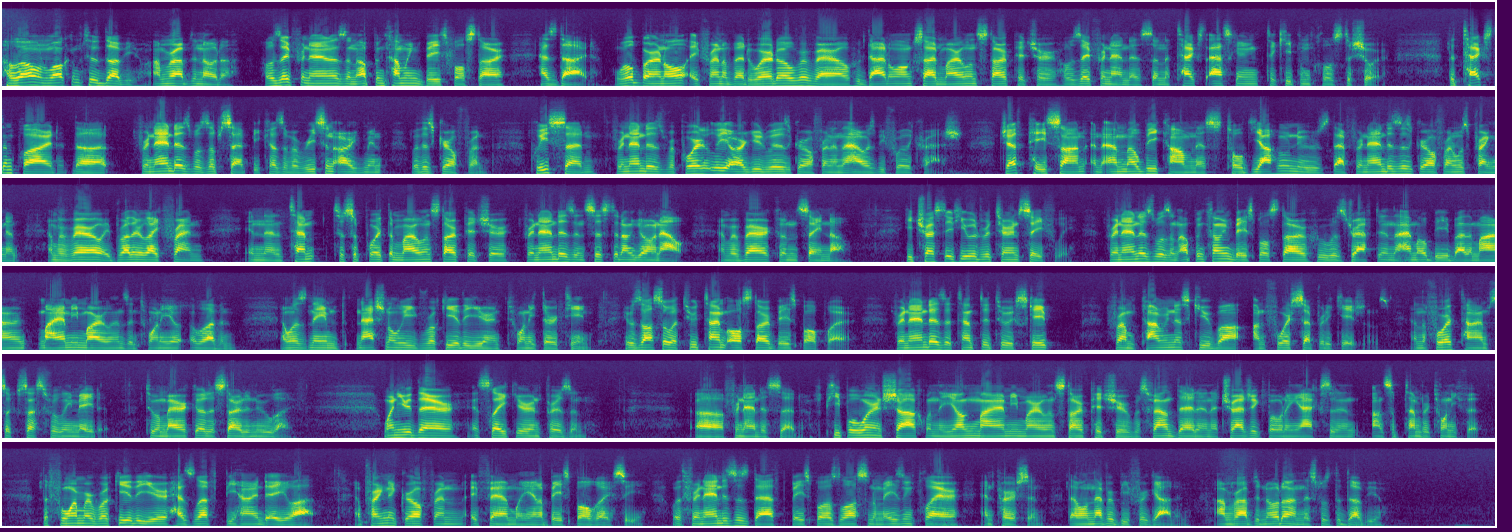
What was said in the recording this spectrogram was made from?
Hello and welcome to the W. I'm Rob Denota. Jose Fernandez, an up-and-coming baseball star, has died. Will Bernal, a friend of Eduardo Rivero, who died alongside Marlins star pitcher Jose Fernandez, sent a text asking to keep him close to shore. The text implied that Fernandez was upset because of a recent argument with his girlfriend. Police said Fernandez reportedly argued with his girlfriend in the hours before the crash. Jeff Passan, an MLB columnist, told Yahoo News that Fernandez's girlfriend was pregnant and Rivero, a brother-like friend, in an attempt to support the Marlins star pitcher, Fernandez insisted on going out, and Rivera couldn't say no. He trusted he would return safely. Fernandez was an up-and-coming baseball star who was drafted in the MLB by the Miami Marlins in 2011 and was named National League Rookie of the Year in 2013. He was also a two-time All-Star baseball player. Fernandez attempted to escape from communist Cuba on four separate occasions, and the fourth time successfully made it to America to start a new life. When you're there, it's like you're in prison, uh, Fernandez said. People were in shock when the young Miami Marlins star pitcher was found dead in a tragic boating accident on September 25th. The former Rookie of the Year has left behind a lot a pregnant girlfriend, a family, and a baseball legacy. With Fernandez's death, baseball has lost an amazing player and person that will never be forgotten. I'm Rob Denota, and this was The W.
